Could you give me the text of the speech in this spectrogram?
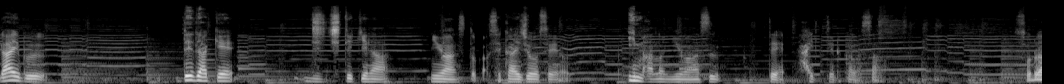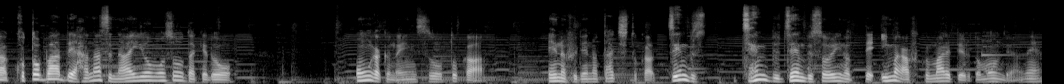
ライブでだけ自治的なニュアンスとか世界情勢の今のニュアンスって入ってるからさ。それは言葉で話す内容もそうだけど音楽の演奏とか絵の筆のタッチとか全部全部全部そういうのって今が含まれてると思うんだよね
